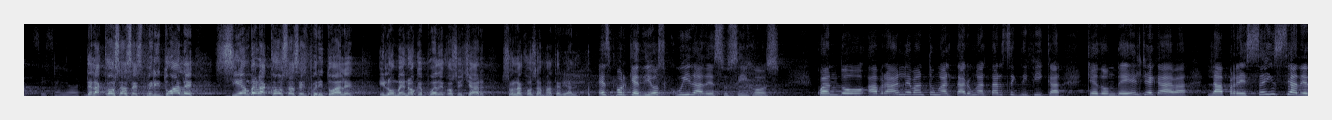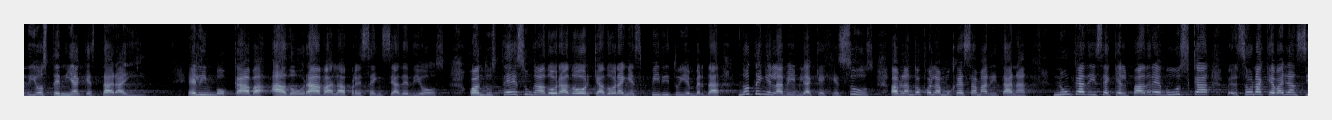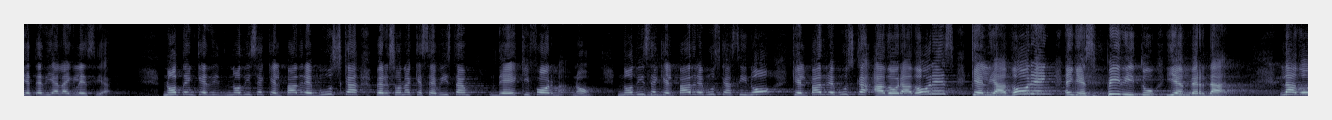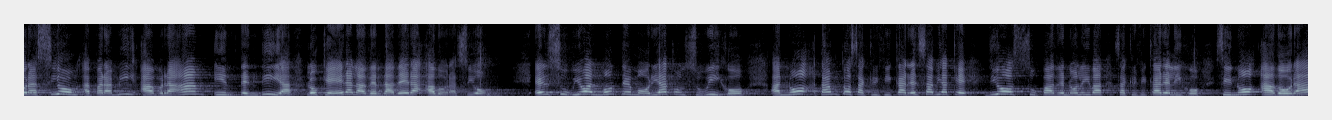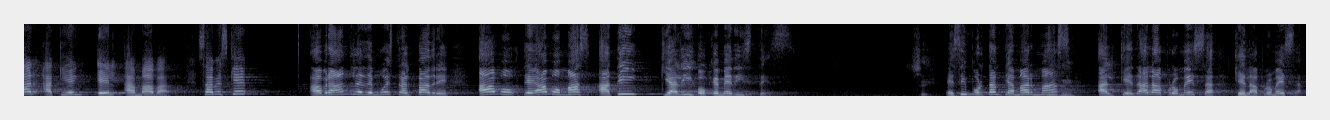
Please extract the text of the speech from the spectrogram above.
De las cosas espirituales, siembra las cosas espirituales y lo menos que puede cosechar son las cosas materiales. Es porque Dios cuida de sus hijos. Cuando Abraham levanta un altar, un altar significa que donde él llegaba, la presencia de Dios tenía que estar ahí. Él invocaba, adoraba la presencia de Dios. Cuando usted es un adorador que adora en espíritu y en verdad, noten en la Biblia que Jesús, hablando con la mujer samaritana, nunca dice que el Padre busca personas que vayan siete días a la iglesia. Noten que no dice que el Padre busca personas que se vistan de X forma, no. No dice que el Padre busca, sino que el Padre busca adoradores que le adoren en espíritu y en verdad. La adoración, ah, para mí, Abraham entendía lo que era la verdadera adoración. Él subió al monte Moria con su hijo a no tanto a sacrificar. Él sabía que Dios, su padre, no le iba a sacrificar el hijo, sino adorar a quien él amaba. ¿Sabes qué? Abraham le demuestra al padre, amo, te amo más a ti que al hijo que me diste. Sí. Es importante amar más al que da la promesa que la promesa.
